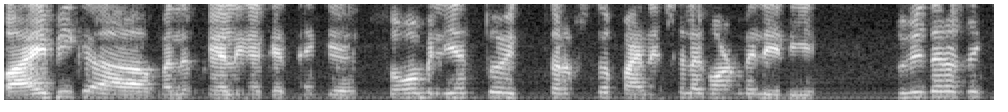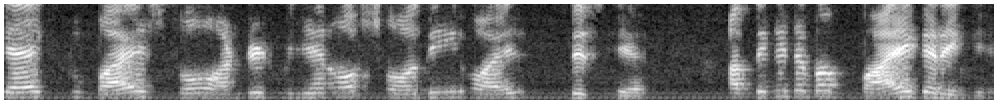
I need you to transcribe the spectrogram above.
बाय भी मतलब कह लेंगे कहते हैं कि सौ मिलियन तो एक तरफ़ से तो फाइनेंशियल अकाउंट में ले लिए। दूसरी तरफ़ से क्या है टू बाय सौ hundred million of Saudi oil this year अब देखें, जब आप बाय करेंगे,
